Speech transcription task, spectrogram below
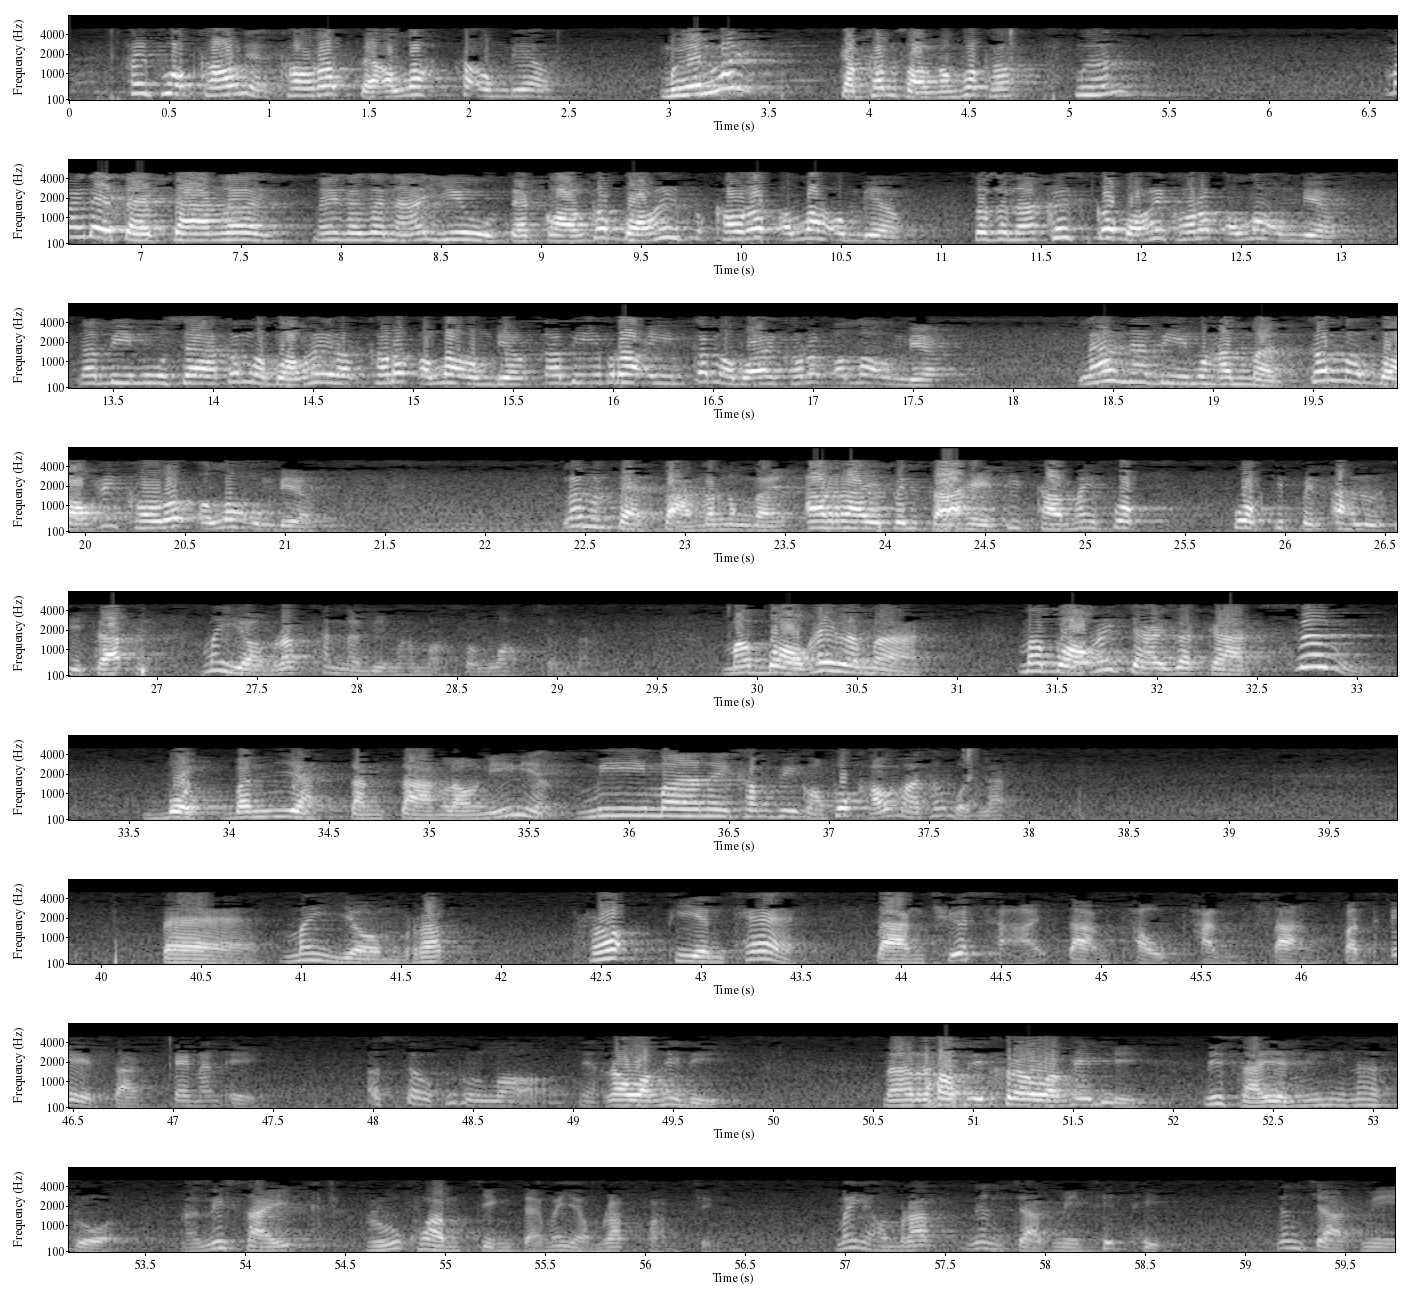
ให้พวกเขาเนี่ยเคารพแต่อัลลอฮ์พระองค์เดียว เหมือนไหมกับคำสอนของพวกเขา เหมือน ไม่ได้แตกต่างเลย ในศาสนายิว แต่ก่อนก็บอกให้เคารพอัลลอฮ์องเดียว ศาสนาคริสต์ก็บอกให้เคารพอัลลอฮ์องเดียวนบีมูซาก็มาบอกให้เคารพอัลลอฮ์องเดียวนบีอิบราฮิมก็มาบอกให้เคารพอัลลอฮ์องเดียว แล้วนบีมุฮัมมัดก็มาบอกให้เคารพอัลลอฮ์องเดียว แล้วมันแตกต่างกันตรงไหน อะไรเป็นสาเหตุที่ทำให้พวกพวกที่เป็นอัลลุกิตับไม่ยอมรับท่านนบีมุฮัมมัดสุลลัลสัลลัม มาบอกให้ละหมาด มาบอกให้จ่ายสกาดซึ่งบทบัญญัติต่าง ๆ เหล่านี้เนี่ย มีมาในคัมภีร์ของพวกเขามาทั้งหมดแล้วแต่ไม่ยอมรับ เพราะเพียงแค่ต่างเชื้อสายต่างเผ่าพันธุ์ต่างประเทศต่างแค่นั้นเองอัสซาฟุรุลลอฮ์เนี่ยระวังให้ดีนะเราที่ระวังให้ดี นิสัยอย่างนี้นี่น่ากลัวนิสัยรู้ความจริงแต่ไม่ยอมรับความจริง ไม่ยอมรับเนื่องจากมีทิฏฐิ เนื่องจากมี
